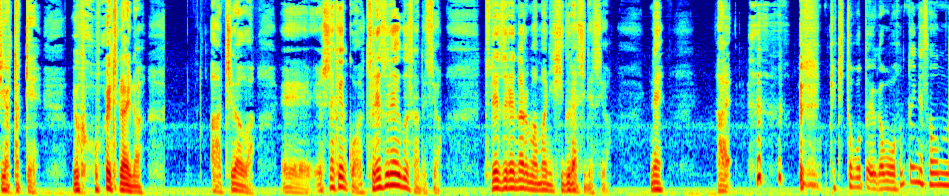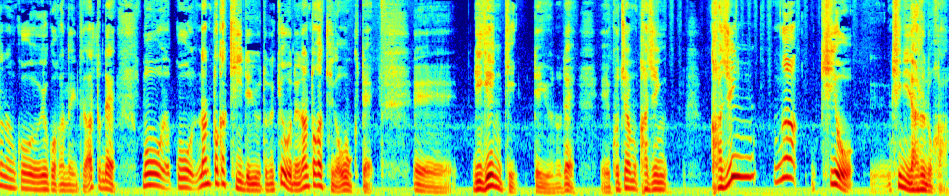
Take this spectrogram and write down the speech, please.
違ったっけ？よく覚えてないな。あ、違うわ。えー、吉田健康はつれづれ草ですよ。つれづれなるままに日暮らしですよ。ね。はい。適当というかもう本当にね、そんなのこうよくわかんないんですよ。あとね、もうこう、なんとかキーで言うとね、今日ね、なんとかキーが多くて、えー、利元期っていうので、えー、こちらも歌人。歌人が木を、木になるのか。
